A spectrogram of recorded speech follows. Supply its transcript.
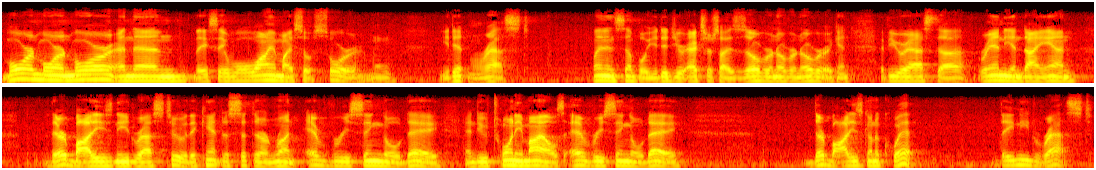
more and more and more, and then they say, Well, why am I so sore? Well, you didn't rest. Plain and simple. You did your exercises over and over and over again. If you were asked uh, Randy and Diane, their bodies need rest too. They can't just sit there and run every single day and do 20 miles every single day. Their body's going to quit. They need rest.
